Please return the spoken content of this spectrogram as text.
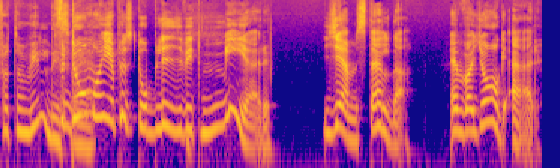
För att de vill det För de har helt plötsligt då blivit mer jämställda än vad jag är.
